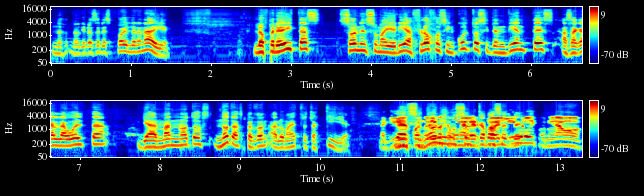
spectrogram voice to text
no, no quiero hacer spoiler a nadie. Los periodistas son en su mayoría flojos, incultos y tendientes a sacar la vuelta y a armar notos, notas perdón, a lo maestro Chasquilla. Aquí es cuando Diego se pone a leer todo el capaces de- libro y terminamos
